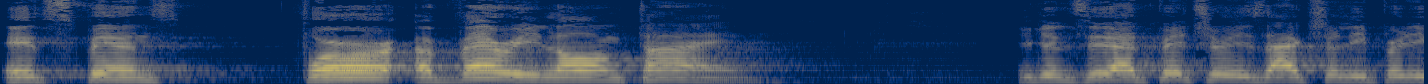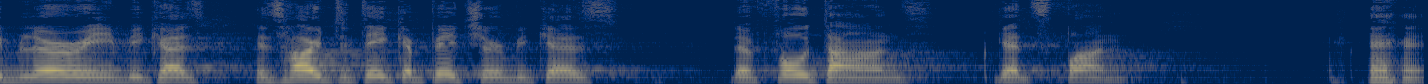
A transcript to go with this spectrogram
It spins for a very long time. You can see that picture is actually pretty blurry because it's hard to take a picture because the photons get spun.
